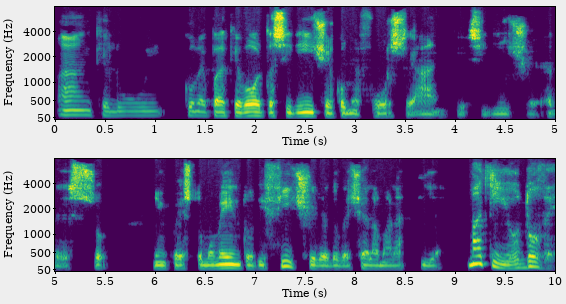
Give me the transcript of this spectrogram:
anche lui, come qualche volta si dice, come forse anche si dice adesso, in questo momento difficile dove c'è la malattia, ma Dio dov'è?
